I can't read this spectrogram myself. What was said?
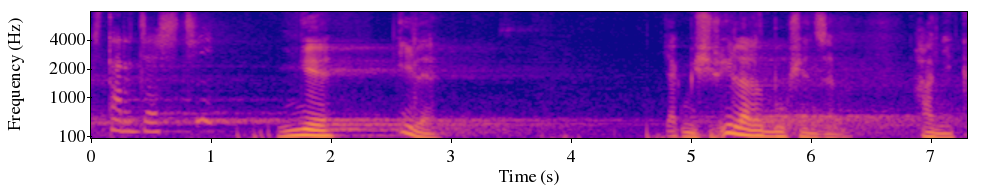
40? Nie. Ile? Jak myślisz, ile lat był księdzem? Hanik.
